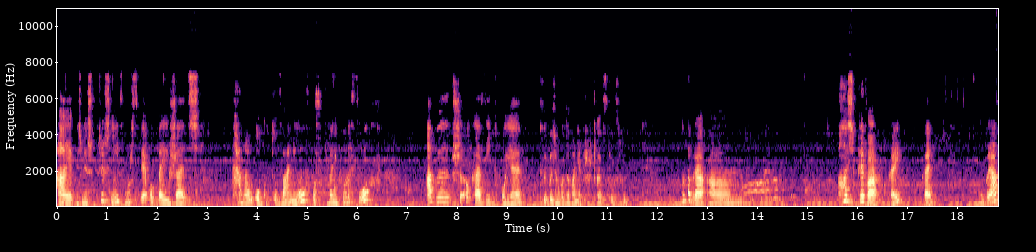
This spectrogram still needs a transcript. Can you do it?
a jak weźmiesz prysznic, możesz sobie obejrzeć kanał o gotowaniu, w poszukiwaniu pomysłów, aby przy okazji twoje, Twój poziom gotowania troszeczkę wzrósł. No dobra. Um... O, śpiewa. Okej, okej. Dobra.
